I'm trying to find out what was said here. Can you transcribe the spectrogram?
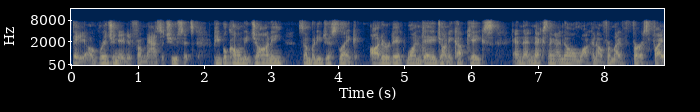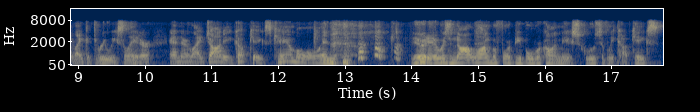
they originated from Massachusetts. People call me Johnny. Somebody just like uttered it one day, Johnny Cupcakes, and then next thing I know, I'm walking out for my first fight like three weeks later, and they're like Johnny Cupcakes Campbell, and dude, it was not long before people were calling me exclusively Cupcakes,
